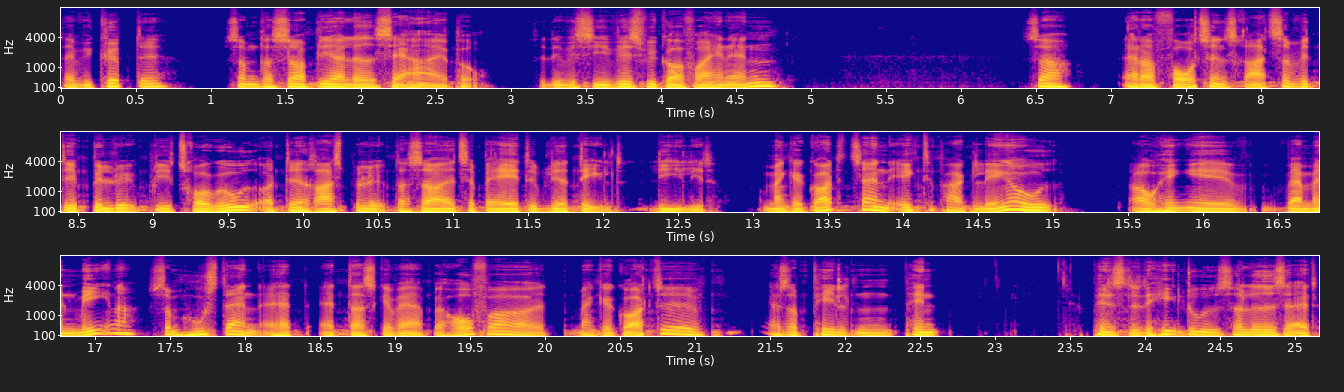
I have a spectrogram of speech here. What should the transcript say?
da vi købte det, som der så bliver lavet særeje på. Så det vil sige, hvis vi går fra hinanden, så er der fortrinsret, så vil det beløb blive trukket ud, og det restbeløb, der så er tilbage, det bliver delt ligeligt. Man kan godt tage en ægtepakke længere ud, afhængig af, hvad man mener som husstand, at, at der skal være behov for. Man kan godt øh, altså pille den, pen, pensle det helt ud, således at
